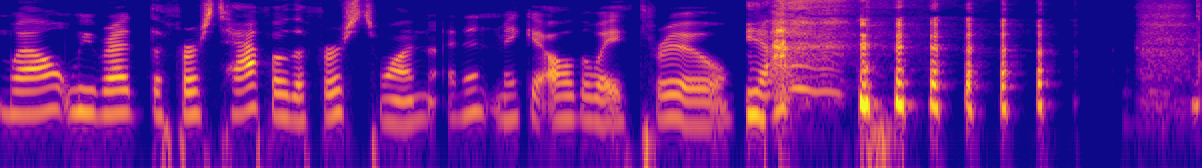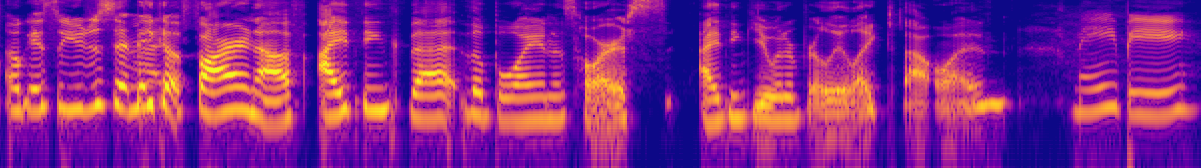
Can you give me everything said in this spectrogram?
well, we read the first half of the first one. I didn't make it all the way through. Yeah. okay, so you just didn't make it far enough. I think that The Boy and His Horse, I think you would have really liked that one. Maybe.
